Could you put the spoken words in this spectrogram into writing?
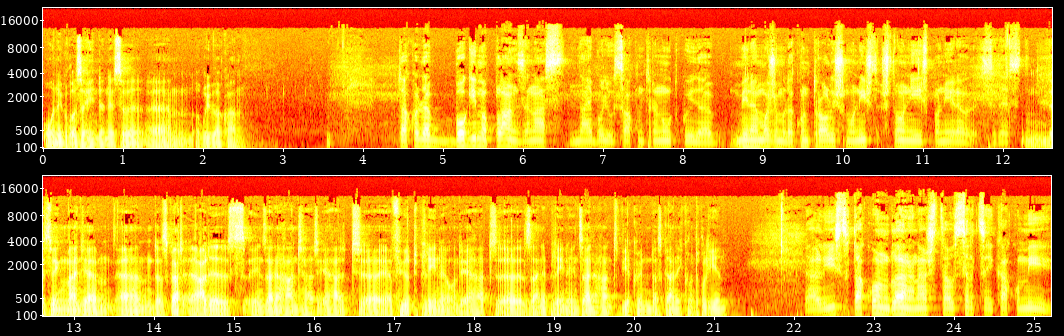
ohne große Hindernisse ähm, rüberkommen. Tako da Bog ima plan za nas najbolji u svakom trenutku i da mi ne možemo da kontrolišemo ništa što on nije isplanirao da će se desiti. Deswegen meint er, ähm, dass Gott alles in seiner Hand hat. Er, hat, äh, er führt Pläne und er hat äh, seine Pläne in seiner Hand. Wir können das gar nicht kontrollieren. Ali isto tako on gleda na naš stav srca i kako mi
